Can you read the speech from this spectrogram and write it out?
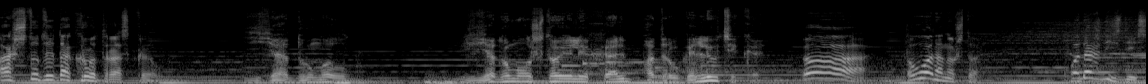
А что ты так рот раскрыл? Я думал... Я думал, что Элихаль подруга Лютика. А, вон оно что. Подожди здесь.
